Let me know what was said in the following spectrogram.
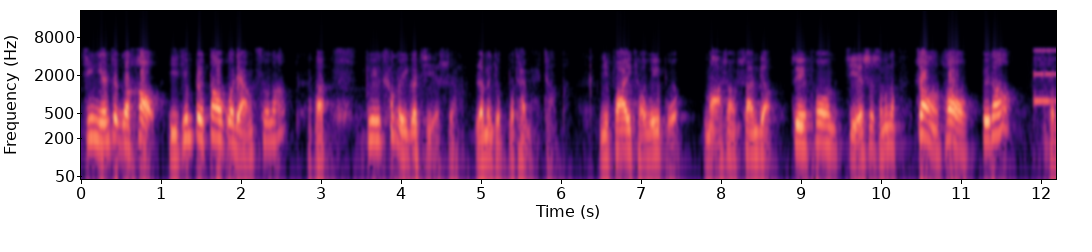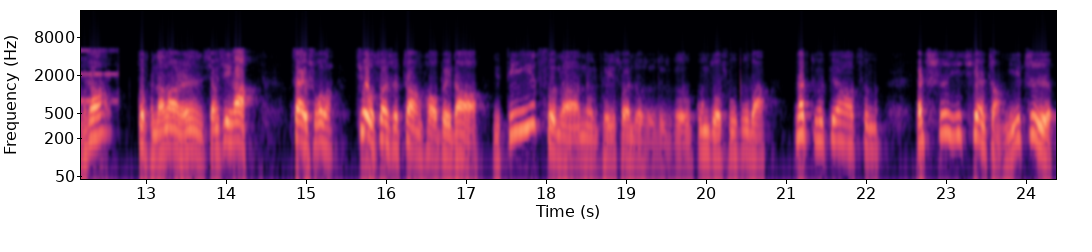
今年这个号已经被盗过两次了。对于这么一个解释啊，人们就不太买账了。你发一条微博，马上删掉，最后呢解释什么呢？账号被盗，怎么着都很难让人相信啊。再说了。就算是账号被盗，你第一次呢，那可以算作是这个工作疏忽吧？那这第二次呢？咱吃一堑长一智，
